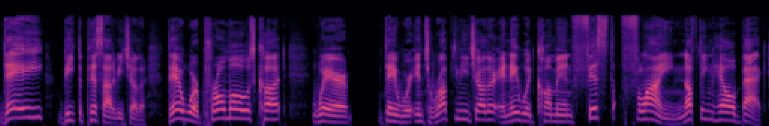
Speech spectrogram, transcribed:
They beat the piss out of each other. There were promos cut where they were interrupting each other and they would come in fist flying, nothing held back.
